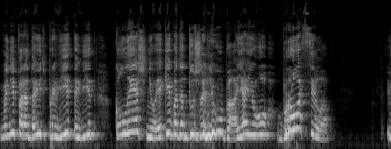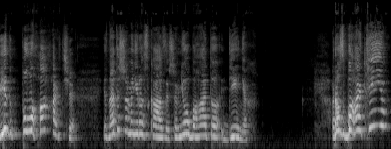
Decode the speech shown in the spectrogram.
Мені передають привіти від колишнього, який мене дуже любить, а я його бросила. Він плаче. І знаєте, що мені розказує? Що в нього багато денег. Розбагатів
